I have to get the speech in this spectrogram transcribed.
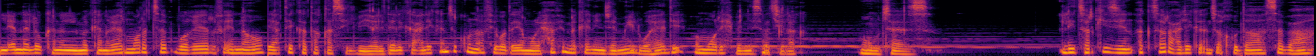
لأن لو كان المكان غير مرتب وغير فإنه يعطيك طاقة سلبية. لذلك عليك أن تكون في وضعية مريحة في مكان جميل وهادئ ومريح بالنسبة لك. ممتاز. لتركيز أكثر عليك أن تأخذ سبعة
